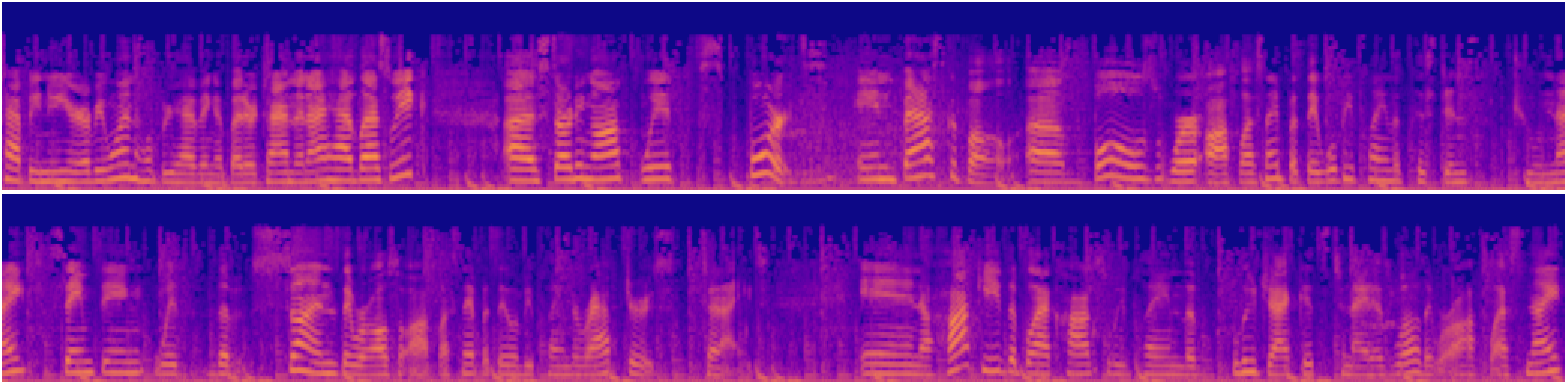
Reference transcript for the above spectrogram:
Happy New Year, everyone. Hope you're having a better time than I had last week. Uh, starting off with sports in basketball. Uh, Bulls were off last night, but they will be playing the Pistons tonight. Same thing with the Suns. They were also off last night, but they will be playing the Raptors tonight. In hockey, the Blackhawks will be playing the Blue Jackets tonight as well. They were off last night.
